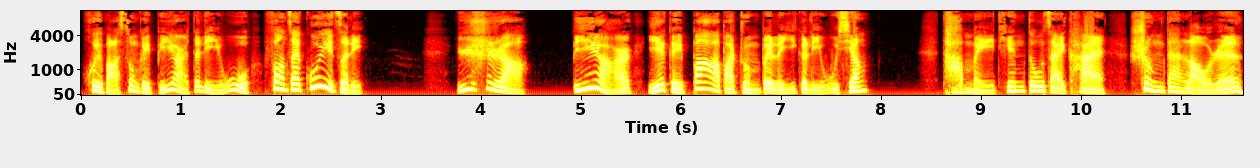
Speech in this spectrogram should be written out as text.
会把送给比尔的礼物放在柜子里。”于是啊，比尔也给爸爸准备了一个礼物箱。他每天都在看圣诞老人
